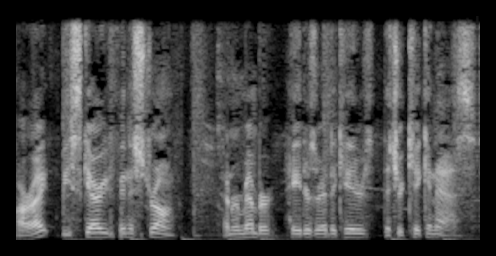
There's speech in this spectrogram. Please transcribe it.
All right, be scary, finish strong, and remember, haters are indicators that you're kicking ass.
